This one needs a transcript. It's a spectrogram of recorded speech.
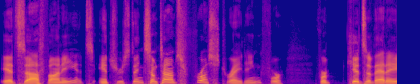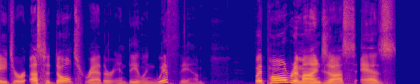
it's uh, funny, it's interesting, sometimes frustrating for, for kids of that age, or us adults rather, in dealing with them. But Paul reminds us as,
